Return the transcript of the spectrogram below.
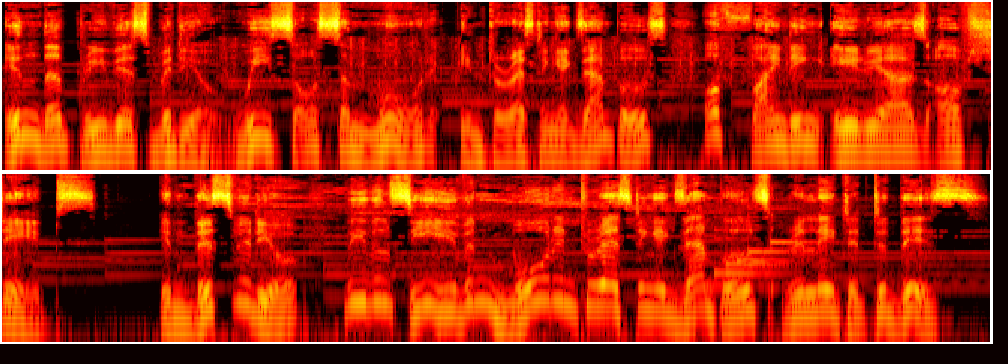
in the previous video, we saw some more interesting examples of finding areas of shapes. In this video, we will see even more interesting examples related to this.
